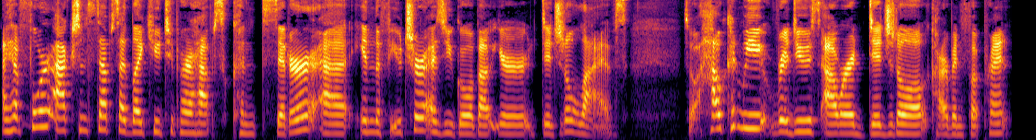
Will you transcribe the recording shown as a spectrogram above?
I have four action steps I'd like you to perhaps consider uh, in the future as you go about your digital lives. So, how can we reduce our digital carbon footprint?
